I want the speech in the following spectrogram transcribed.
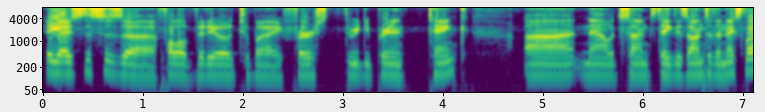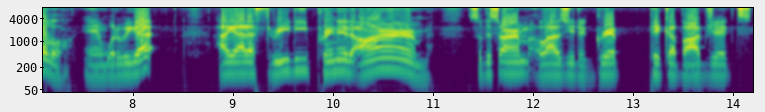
Hey guys, this is a follow-up video to my first 3D printed tank. Uh, now it's time to take this on to the next level. And what do we got? I got a 3D printed arm. So this arm allows you to grip, pick up objects.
